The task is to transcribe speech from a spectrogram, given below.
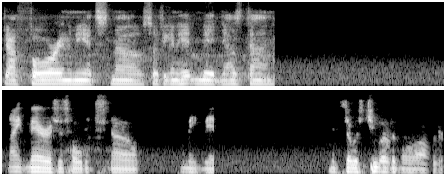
Got four enemy at snow, so if you're gonna hit mid, now's the time. Nightmares is just holding snow. I mean mid. And so is two other Marauders.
